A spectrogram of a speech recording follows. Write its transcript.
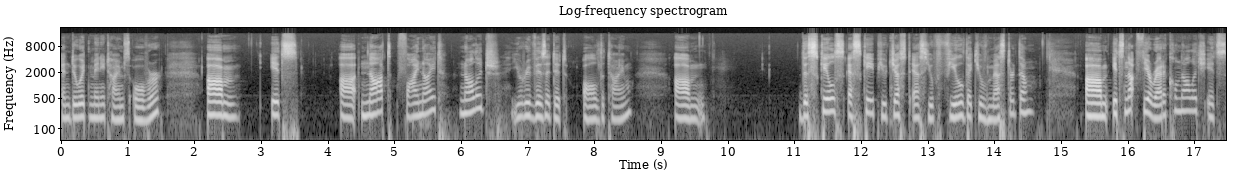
and do it many times over. Um, it's uh, not finite knowledge. You revisit it all the time. Um, the skills escape you just as you feel that you've mastered them. Um, it's not theoretical knowledge, it's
